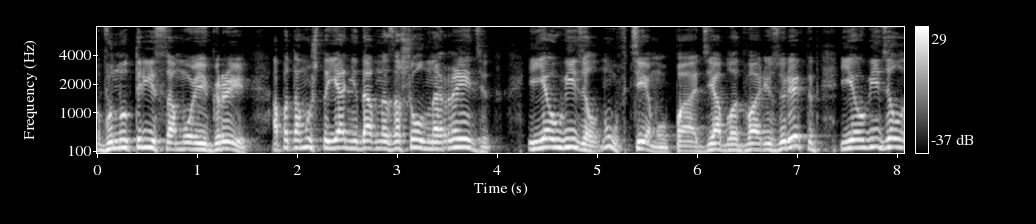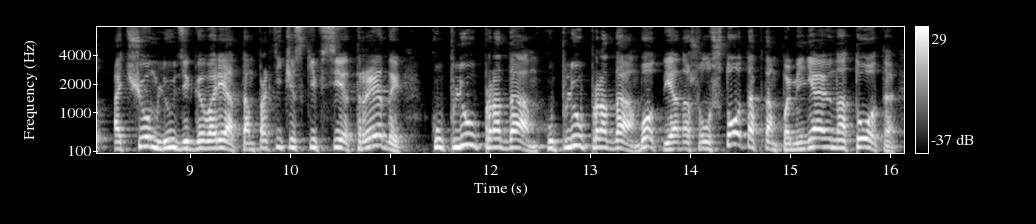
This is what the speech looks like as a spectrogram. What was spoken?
внутри самой игры. А потому что я недавно зашел на Reddit, и я увидел, ну, в тему по Diablo 2 Resurrected, и я увидел, о чем люди говорят. Там практически все треды куплю, продам, куплю, продам. Вот я нашел что-то, там поменяю на то-то.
